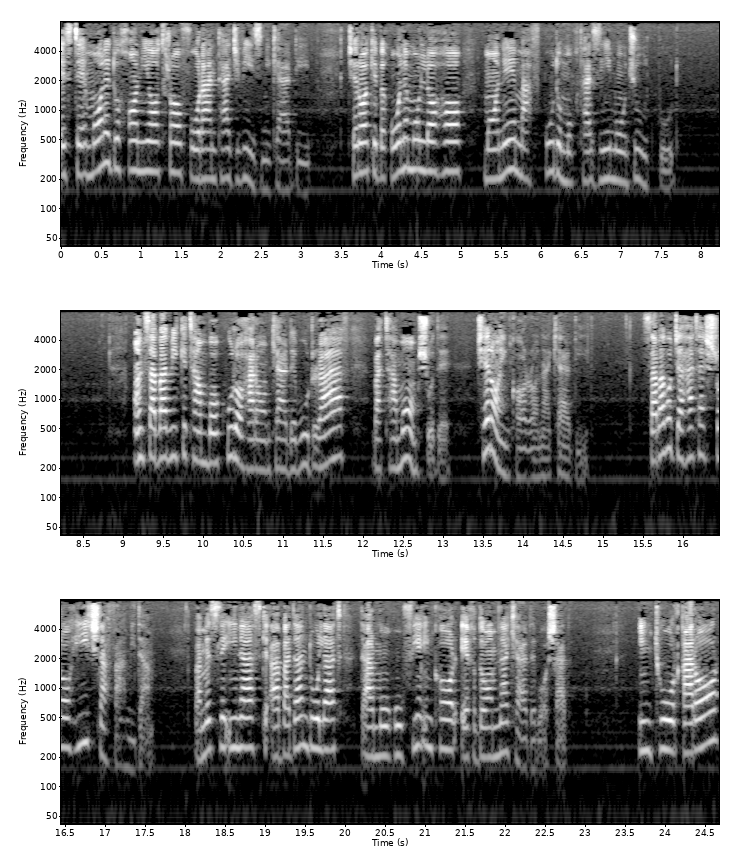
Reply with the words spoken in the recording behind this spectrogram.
استعمال دخانیات را فورا تجویز می کردید چرا که به قول ملاها مانع مفقود و مقتضی موجود بود. آن سببی که تنباکو را حرام کرده بود رفت و تمام شده. چرا این کار را نکردید؟ سبب و جهتش را هیچ نفهمیدم و مثل این است که ابدا دولت در موقوفی این کار اقدام نکرده باشد. این طور قرار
